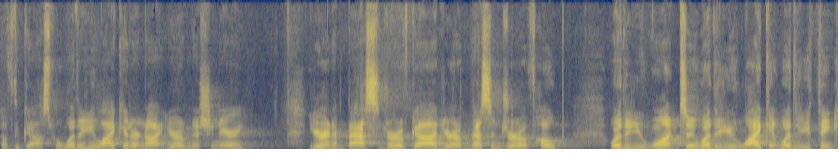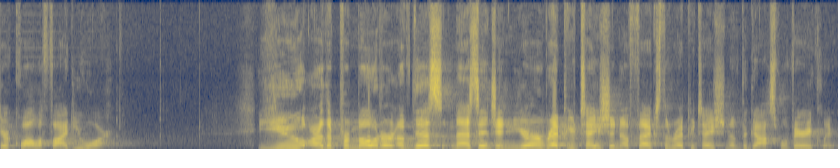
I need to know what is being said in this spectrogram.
of the gospel. Whether you like it or not, you're a missionary, you're an ambassador of God, you're a messenger of hope. Whether you want to, whether you like it, whether you think you're qualified, you are. You are the promoter of this message, and your reputation affects the reputation of the gospel very clearly.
